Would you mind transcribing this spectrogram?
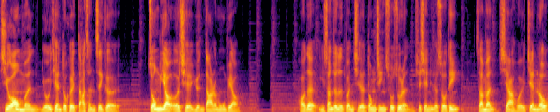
希望我们有一天都可以达成这个。重要而且远大的目标。好的，以上就是本期的东京说书人，谢谢你的收听，咱们下回见喽，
